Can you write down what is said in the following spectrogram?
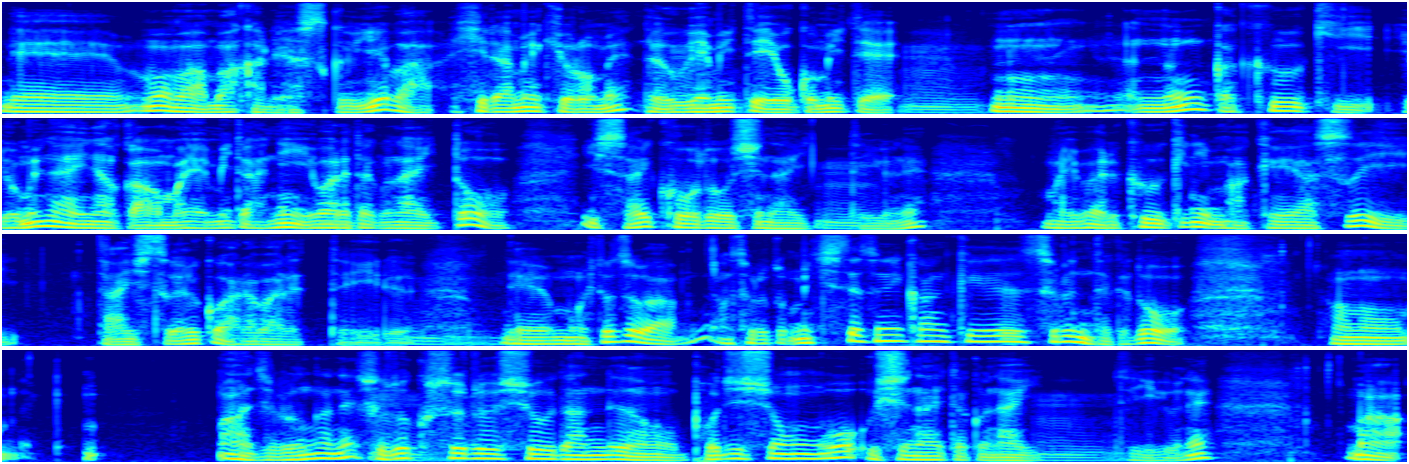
で、まあまあ分かりやすく言えば、ひらめきょろめ、上見て横見て、うん、うん、なんか空気読めないのかお前みたいに言われたくないと、一切行動しないっていうね、まあ、いわゆる空気に負けやすい体質がよく現れている。で、もう一つは、それと密接に関係するんだけど、あの、まあ自分がね、所属する集団でのポジションを失いたくないっていうね、ま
